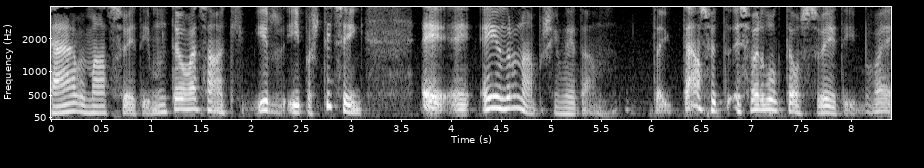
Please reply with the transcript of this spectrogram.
tēva māca svētība, un tev vecāki ir īpaši ticīgi, ej, ej, ej un runā par šīm lietām. Teikt, tēvs, es varu lūgt tev svētību, vai,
